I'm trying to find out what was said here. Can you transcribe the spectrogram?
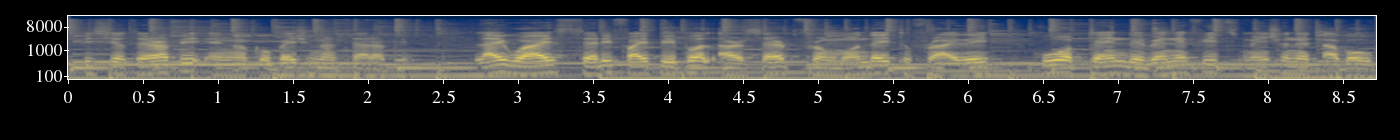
physiotherapy, and occupational therapy. Likewise, 35 people are served from Monday to Friday who obtain the benefits mentioned above,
